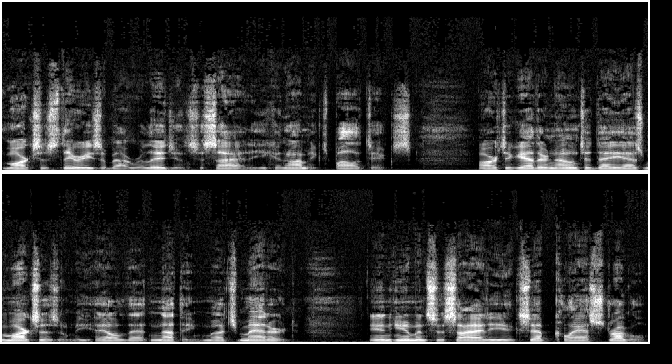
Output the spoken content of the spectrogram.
Marx's theories about religion, society, economics, politics are together known today as Marxism. He held that nothing much mattered in human society except class struggle.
